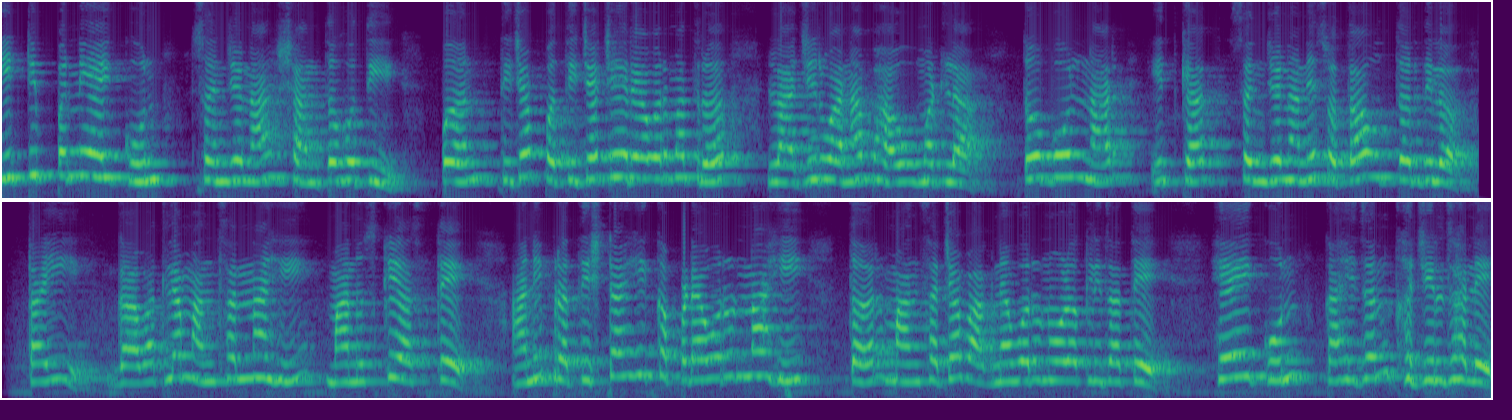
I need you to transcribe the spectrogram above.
ही टिप्पणी ऐकून संजना शांत होती. पण तिच्या पतीच्या चेहऱ्यावर मात्र लाजिरवाणा भाव उमटला. तो बोलणार इतक्यात संजनाने स्वतः उत्तर दिलं. ताई गावातल्या माणसांनाही माणुसकी असते आणि प्रतिष्ठा ही कपड्यावरून नाही तर माणसाच्या वागण्यावरून ओळखली जाते. हे ऐकून काहीजण खजील झाले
